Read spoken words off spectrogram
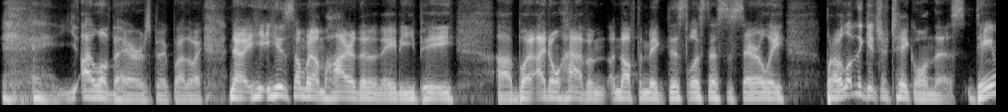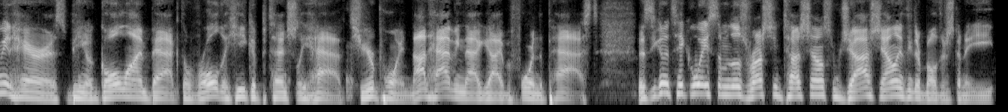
I love the Harris pick, by the way. Now, he, he is somebody I'm higher than an ADP, uh, but I don't have him enough to make this list necessarily. But I'd love to get your take on this. Damien Harris being a goal line back, the role that he could potentially have, to your point, not having that guy before in the past, is he going to take away some of those rushing touchdowns from Josh Allen? I think they're both just going to eat.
